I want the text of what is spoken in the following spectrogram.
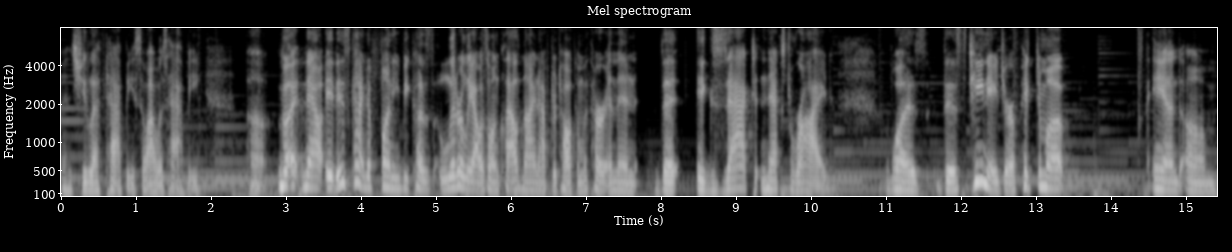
and she left happy so i was happy. Uh, but now it is kind of funny because literally i was on cloud nine after talking with her and then the exact next ride was this teenager I picked him up and um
